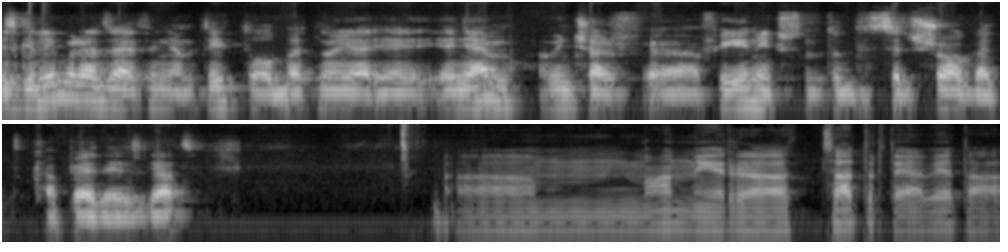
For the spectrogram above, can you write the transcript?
es gribu redzēt viņam titulu. Bet, nu, ja, ja, ja ņem viņš ar Phoenix, tad tas ir šogad kā pēdējais gads. Um, man ir uh, ceturtajā vietā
